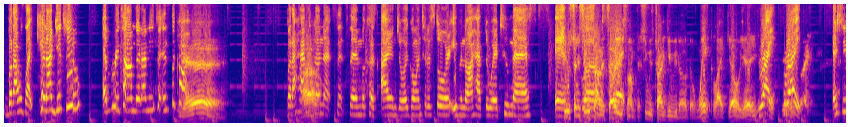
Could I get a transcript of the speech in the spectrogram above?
but I was like, "Can I get you?" Every time that I need to Instacart, yeah. but I haven't Wow. done that since then because I enjoy going to the store, even though I have to wear two masks and She was, some she was trying to gloves, tell you something. She was trying to give you the, the wink, like, yo, yeah. You can- Right, yeah, right. Like, And she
